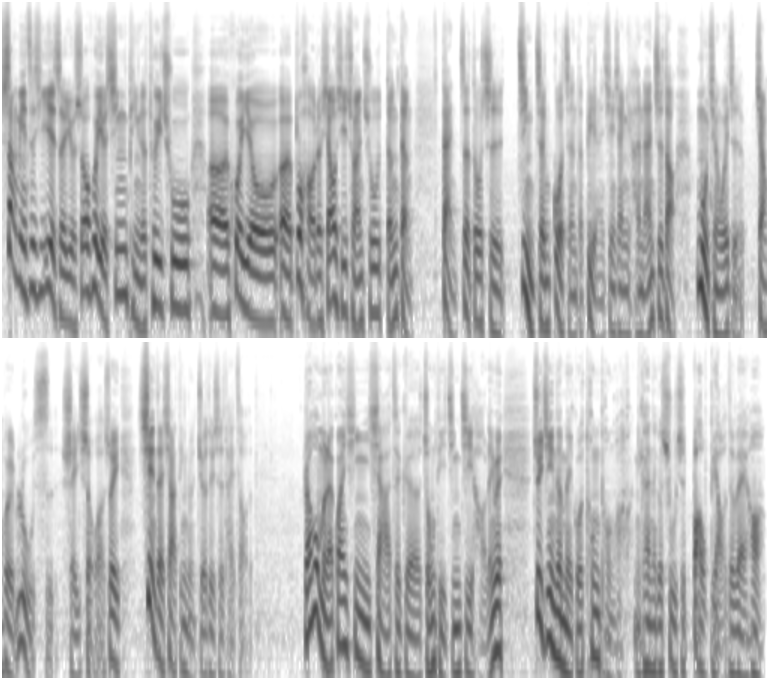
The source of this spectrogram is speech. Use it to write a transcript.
上面这些业者有时候会有新品的推出，呃，会有呃不好的消息传出等等。但这都是竞争过程的必然现象，你很难知道目前为止将会鹿死谁手啊！所以现在下定论绝对是太早的。然后我们来关心一下这个总体经济好了，因为最近的美国通膨啊，你看那个数字爆表，对不对哈？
